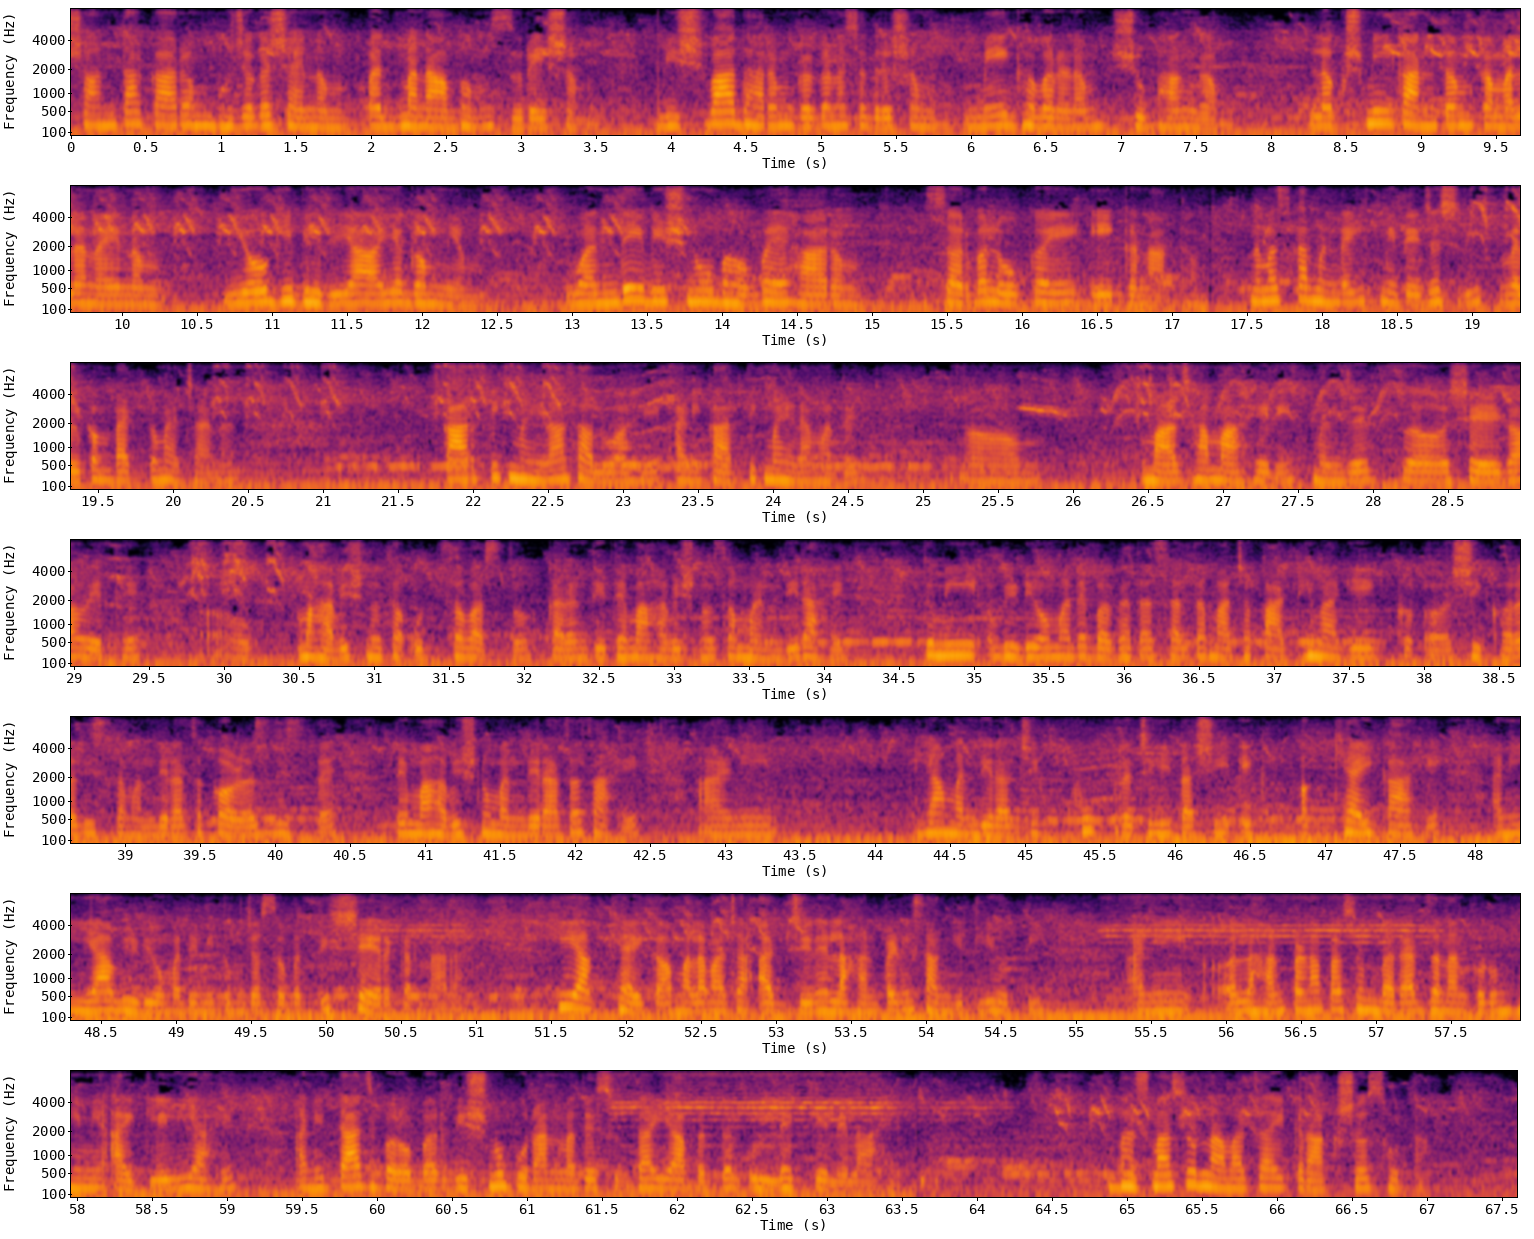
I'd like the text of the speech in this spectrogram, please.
शान्ताकारं भुजगशयनं पद्मनाभं सुरेशं विश्वाधारं गगनसदृशं मेघवर्णं शुभाङ्गं लक्ष्मीकान्तं कमलनयनं योगिभिर्याय गम्यं वंदे विष्णू भव्यहारं सर्वलोकये एकनाथं नमस्कार मंडळी मी Tejashri. Welcome back to my channel Kartik महिना चालू आहे आणि कार्तिक महिन्यामध्ये माझ्या माहेरी म्हणजेच शेळगाव येथे महाविष्णूचा उत्सव असतो. कारण तिथे महाविष्णूचं मंदिर आहे. तुम्ही व्हिडिओमध्ये बघत असाल तर माझ्या पाठीमागे एक शिखर दिसतं. मंदिराचं कळस दिसतंय. ते महाविष्णू मंदिराचंच आहे. आणि या मंदिराची खूप प्रचलित अशी एक आख्यायिका आहे. आणि या व्हिडिओमध्ये मी तुमच्यासोबत ती शेअर करणार आहे. ही आख्यायिका मला माझ्या आजीने लहानपणी सांगितली होती. आणि लहानपणापासून बऱ्याच जणांकडून ही मी ऐकलेली आहे आणि त्याचबरोबर विष्णू पुराणमध्ये सुद्धा याबद्दल उल्लेख केलेला आहे. भस्मासूर नावाचा एक राक्षस होता.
